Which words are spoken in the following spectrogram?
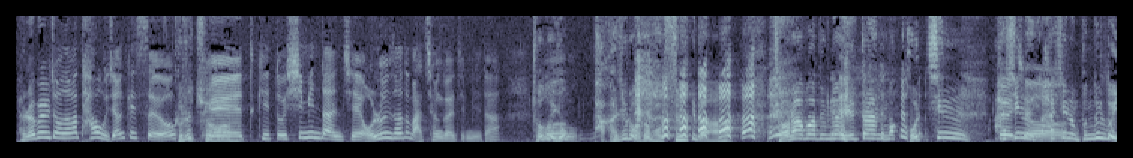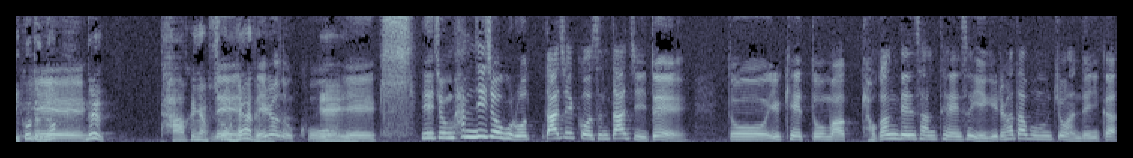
별의별 전화가 다 오지 않겠어요. 그렇죠. 국회, 특히 또 시민단체, 언론사도 마찬가지입니다. 저도 뭐, 욕 바가지로 얻어먹습니다. 전화 받으면 일단 막 거친 하시는 그렇죠. 하시는 분들도 있거든요. 예. 근데 다 그냥 수용해야 돼요. 내려놓고 예, 예, 예. 좀 합리적으로 따질 것은 따지되 또 이렇게 또 막 격앙된 상태에서 얘기를 하다 보면 좀 안 되니까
